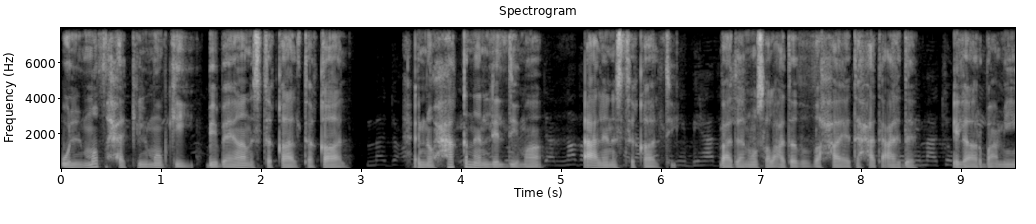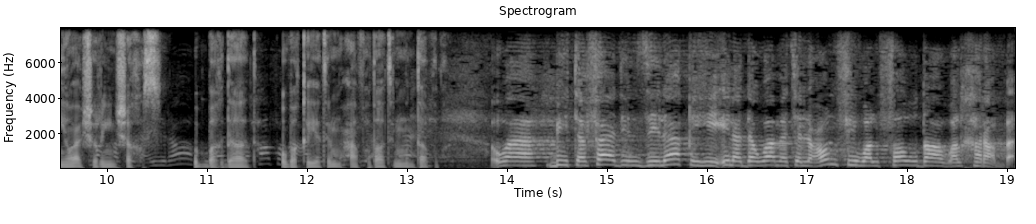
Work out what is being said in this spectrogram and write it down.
والمضحك المبكي ببيان استقالته قال إنه حقنا للدماء أعلن استقالتي بعد أن وصل عدد الضحايا تحت عهده إلى 420 شخص ببغداد. وبقية المحافظات المنتفضة. وبتفادي انزلاقه إلى دوامة العنف والفوضى والخراب.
